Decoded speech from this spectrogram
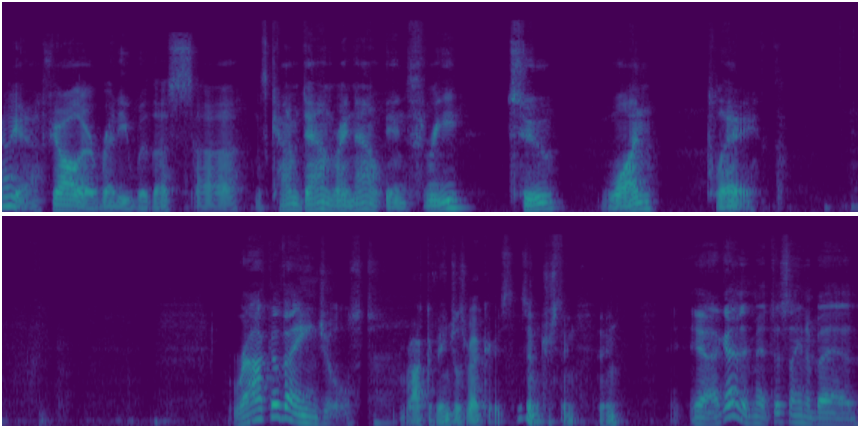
Oh yeah, if y'all are ready with us, uh, let's count them down right now in three, two, one, play. Rock of Angels. Rock of Angels Records. That's an interesting thing. Yeah, I gotta admit, this ain't a bad.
